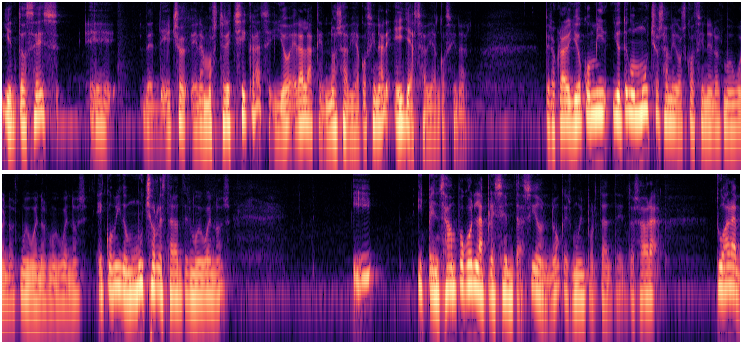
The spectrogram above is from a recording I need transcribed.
y entonces, eh, de, hecho, éramos tres chicas y yo era la que no sabía cocinar, ellas sabían cocinar. Pero claro, yo, comí, yo tengo muchos amigos cocineros muy buenos, muy buenos, muy buenos. He comido en muchos restaurantes muy buenos y, y pensaba un poco en la presentación, ¿no? que es muy importante. Entonces ahora, tú ahora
